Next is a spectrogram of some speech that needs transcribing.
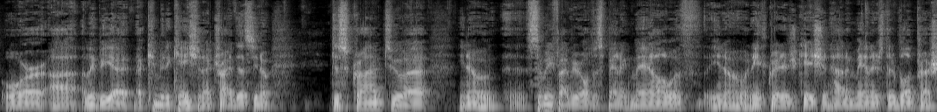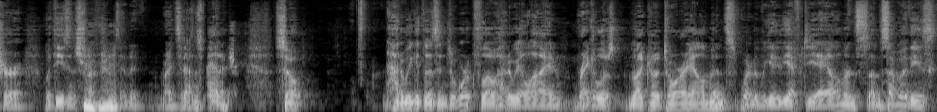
or uh, maybe a, a, communication. I tried this, you know, describe to a you know 75 year old Hispanic male with you know an eighth grade education how to manage their blood pressure with these instructions, mm-hmm. and it writes it out in Spanish. So how do we get those into workflow? How do we align regular, regulatory elements? Where do we get the FDA elements on some of these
